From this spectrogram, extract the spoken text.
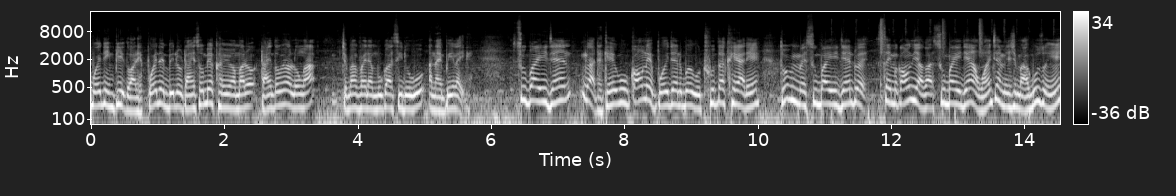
ပွဲတင်ပြည့်သွားတယ်ပွဲတင်ပြည့်လို့ဒိုင်းဆုံးဖြတ်ခံရမှာတော့ဒိုင်း၃ယောက်လုံးကဂျပန်ဖိုင်နယ်မူကာစီတိုကိုအနိုင်ပေးလိုက်တယ်စူပါရီဂျန်ကတကယ်ကိုကောင်းတဲ့ပွဲချန်တစ်ပွဲကိုထိုးသက်ခဲ့ရတယ်။သို့ပေမဲ့စူပါရီဂျန်အတွက်စိတ်မကောင်းစရာကစူပါရီဂျန်က1ချန်ပီယံရှစ်မှာအခုဆိုရင်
